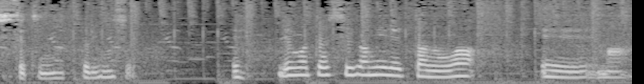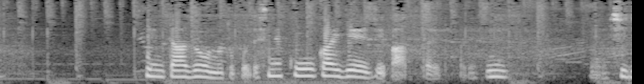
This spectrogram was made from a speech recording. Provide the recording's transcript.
施設になっております。えで、私が見れたのは、えー、まあ、センターゾーンのとこですね。公開ゲージがあったりとかですね。えー湿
